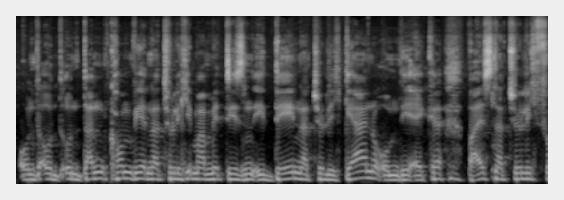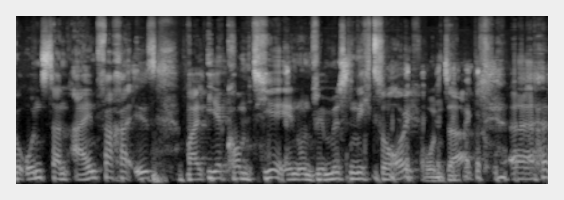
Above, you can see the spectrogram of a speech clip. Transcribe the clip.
Und, und, und dann kommen wir natürlich immer mit diesen Ideen natürlich gerne um die Ecke, weil es natürlich für uns dann einfacher ist, weil ihr kommt hier hin und wir müssen nicht zu euch runter. äh,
